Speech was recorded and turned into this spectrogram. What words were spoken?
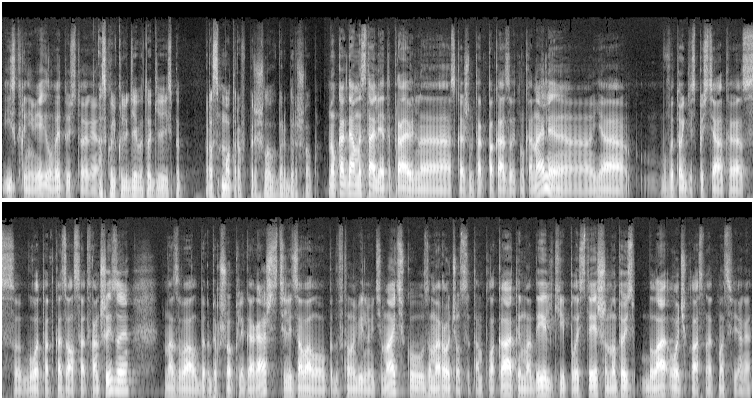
искренне верил в эту историю. А сколько людей в итоге из-под просмотров пришло в барбершоп? Ну, когда мы стали это правильно, скажем так, показывать на канале, э, я в итоге спустя как раз год отказался от франшизы, назвал барбершоп или гараж, стилизовал его под автомобильную тематику, заморочился там плакаты, модельки, PlayStation. Ну, то есть была очень классная атмосфера.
